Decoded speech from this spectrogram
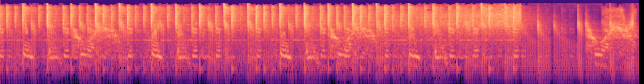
Who are you?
